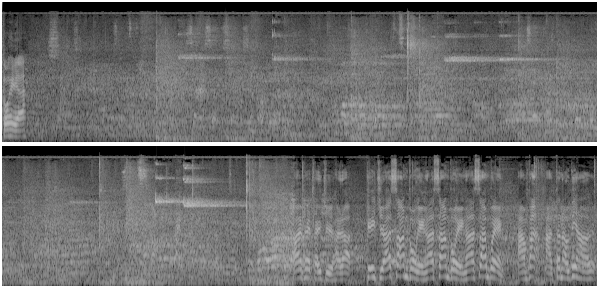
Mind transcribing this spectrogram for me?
恭喜啊！iPad 睇住係啦，記住啊，三角形啊，三角形啊，三角形，行翻行褪後啲行去，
